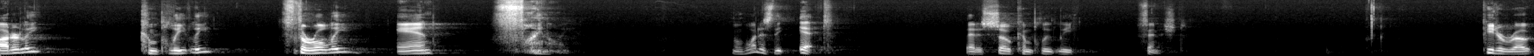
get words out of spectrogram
Utterly, completely, thoroughly, and finally. What is the it that is so completely finished? Peter wrote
